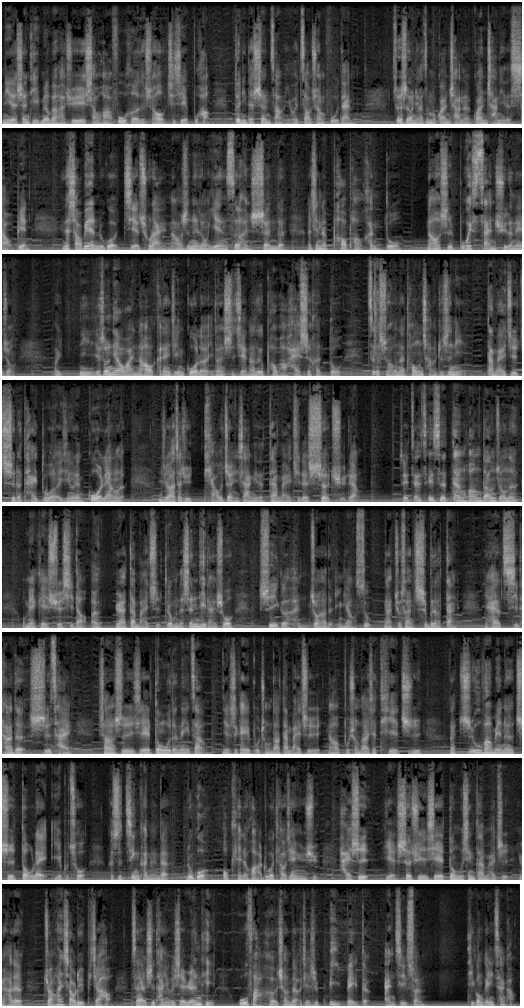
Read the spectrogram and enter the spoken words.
你的身体没有办法去消化负荷的时候，其实也不好，对你的肾脏也会造成负担。这时候你要怎么观察呢？观察你的小便，你的小便如果解出来，然后是那种颜色很深的，而且呢泡泡很多。然后是不会散去的那种，呃，你有时候尿完，然后可能已经过了一段时间，然后这个泡泡还是很多。这个时候呢，通常就是你蛋白质吃的太多了，已经有点过量了，你就要再去调整一下你的蛋白质的摄取量。所以在这次的蛋荒当中呢，我们也可以学习到，呃，原来蛋白质对我们的身体来说是一个很重要的营养素。那就算吃不到蛋，你还有其他的食材。像是一些动物的内脏，也是可以补充到蛋白质，然后补充到一些铁质。那植物方面呢，吃豆类也不错。可是尽可能的，如果 OK 的话，如果条件允许，还是也摄取一些动物性蛋白质，因为它的转换效率比较好。再是它有一些人体无法合成的，而且是必备的氨基酸，提供给你参考。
